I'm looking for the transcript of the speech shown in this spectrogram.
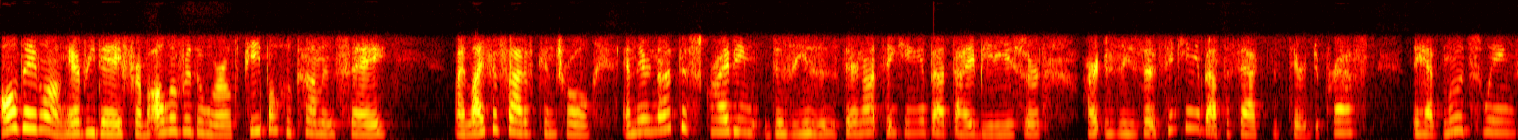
all day long, every day, from all over the world, people who come and say, My life is out of control, and they're not describing diseases. They're not thinking about diabetes or heart disease. They're thinking about the fact that they're depressed, they have mood swings,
